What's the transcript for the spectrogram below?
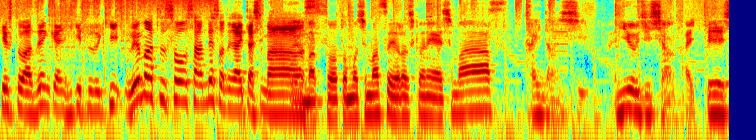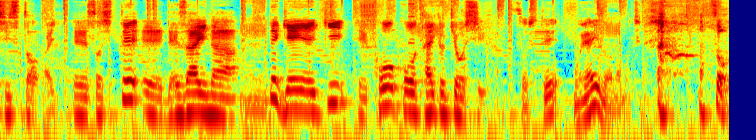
ゲストは前回に引き続き上松壮さんです。お願いいたします。松尾と申します。よろしくお願いします。怪談師、ミュージシャン、はい。ベーシスト、はい。えーそして、えーデザイナー、うん。で現役、えー高校体育教師。そして、もやい像の持ち主。あ そう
